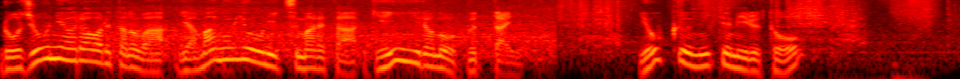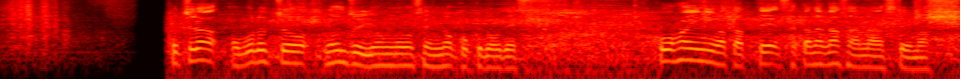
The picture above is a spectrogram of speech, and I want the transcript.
路上に現れたのは山のように積まれた銀色の物体。よく見てみるとこちら小幌町44号線の国道です。広範囲にわたって魚が散乱しています。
